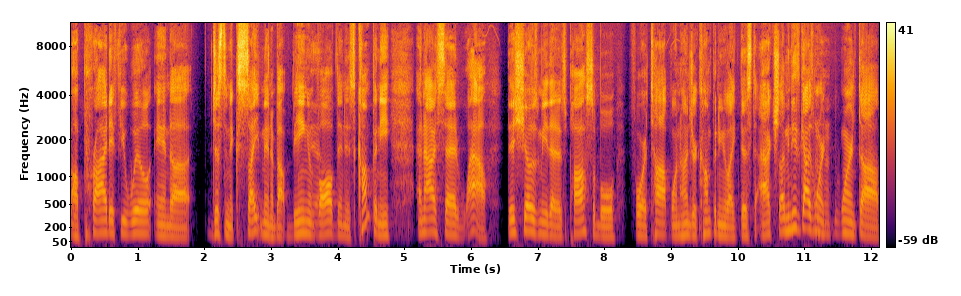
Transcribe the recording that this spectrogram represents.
a pride, if you will, and uh, just an excitement about being involved in his company. And I said, wow, this shows me that it's possible for a top 100 company like this to actually, I mean, these guys weren't, weren't, uh,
